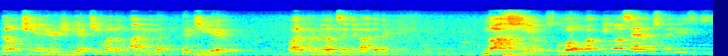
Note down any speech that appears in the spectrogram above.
não tinha energia, tinha uma lamparina, candeeiro. Olha para mim, não que você lá também. Nós tínhamos roupa e nós éramos felizes.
